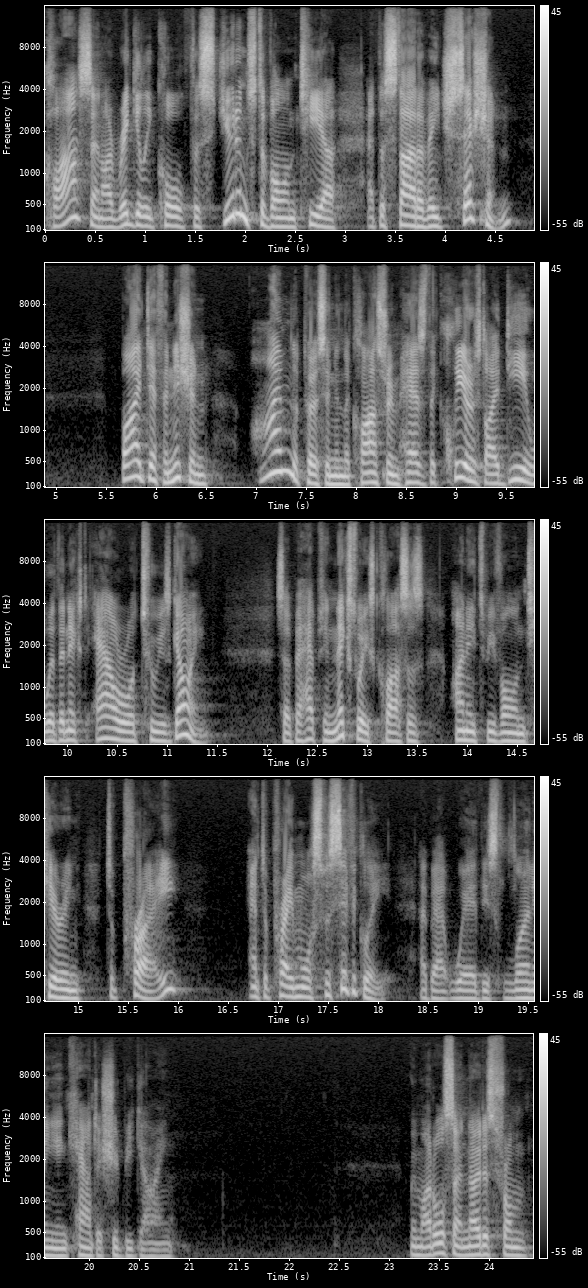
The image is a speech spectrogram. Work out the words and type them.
class and I regularly call for students to volunteer at the start of each session, by definition, I'm the person in the classroom who has the clearest idea where the next hour or two is going. So perhaps in next week's classes, I need to be volunteering to pray and to pray more specifically about where this learning encounter should be going. We might also notice from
